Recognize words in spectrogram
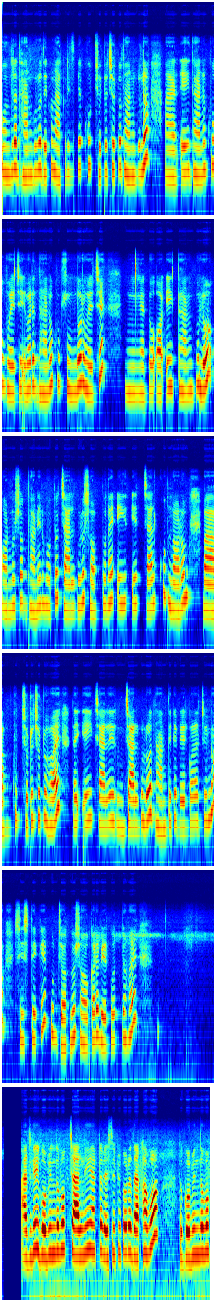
বন্ধুরা, ধানগুলো দেখুন, আকৃতিতে খুব ছোট ছোট ধানগুলো, আর এই ধানও খুব হয়েছে। এবারে ধানও খুব সুন্দর হয়েছে। তো এই ধানগুলো অন্য সব ধানের মতো চালগুলো শক্ত নয় এই, এর চাল খুব নরম বা খুব ছোট ছোট হয়। তাই এই চালের চালগুলো ধান থেকে বের করার জন্য শীষ থেকে খুব যত্ন সহকারে বের করতে হয়। আজকে এই গোবিন্দভোগ চাল নিয়ে একটা রেসিপি করে দেখাবো। তো গোবিন্দভোগ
